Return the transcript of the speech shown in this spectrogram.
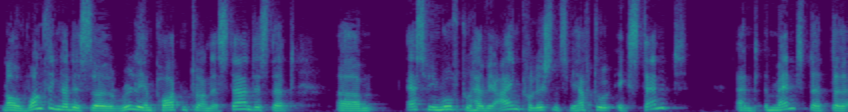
Now, one thing that is uh, really important to understand is that um, as we move to heavy ion collisions, we have to extend and amend that uh,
